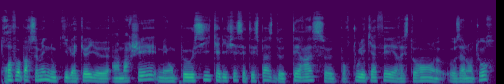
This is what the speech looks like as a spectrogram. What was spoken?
trois fois par semaine, donc il accueille euh, un marché, mais on peut aussi qualifier cet espace de terrasse euh, pour tous les cafés et restaurants euh, aux alentours,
